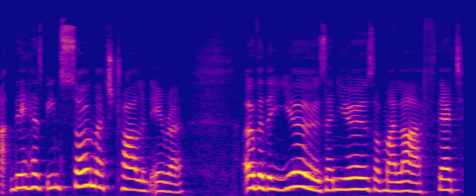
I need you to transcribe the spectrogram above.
uh, there has been so much trial and error over the years and years of my life that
